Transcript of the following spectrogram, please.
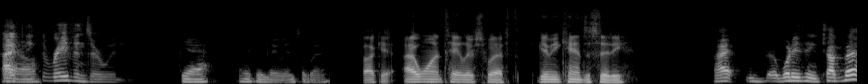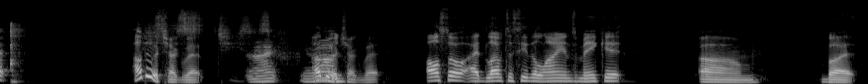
I, I think the Ravens are winning. Yeah, I think they win somebody. Fuck it. I want Taylor Swift. Give me Kansas City. All right, what do you think, Chuck Bet? I'll do a Chuck bet. Jesus All right, you're I'll do a. Chuck bet. Also, I'd love to see the Lions make it. Um, but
